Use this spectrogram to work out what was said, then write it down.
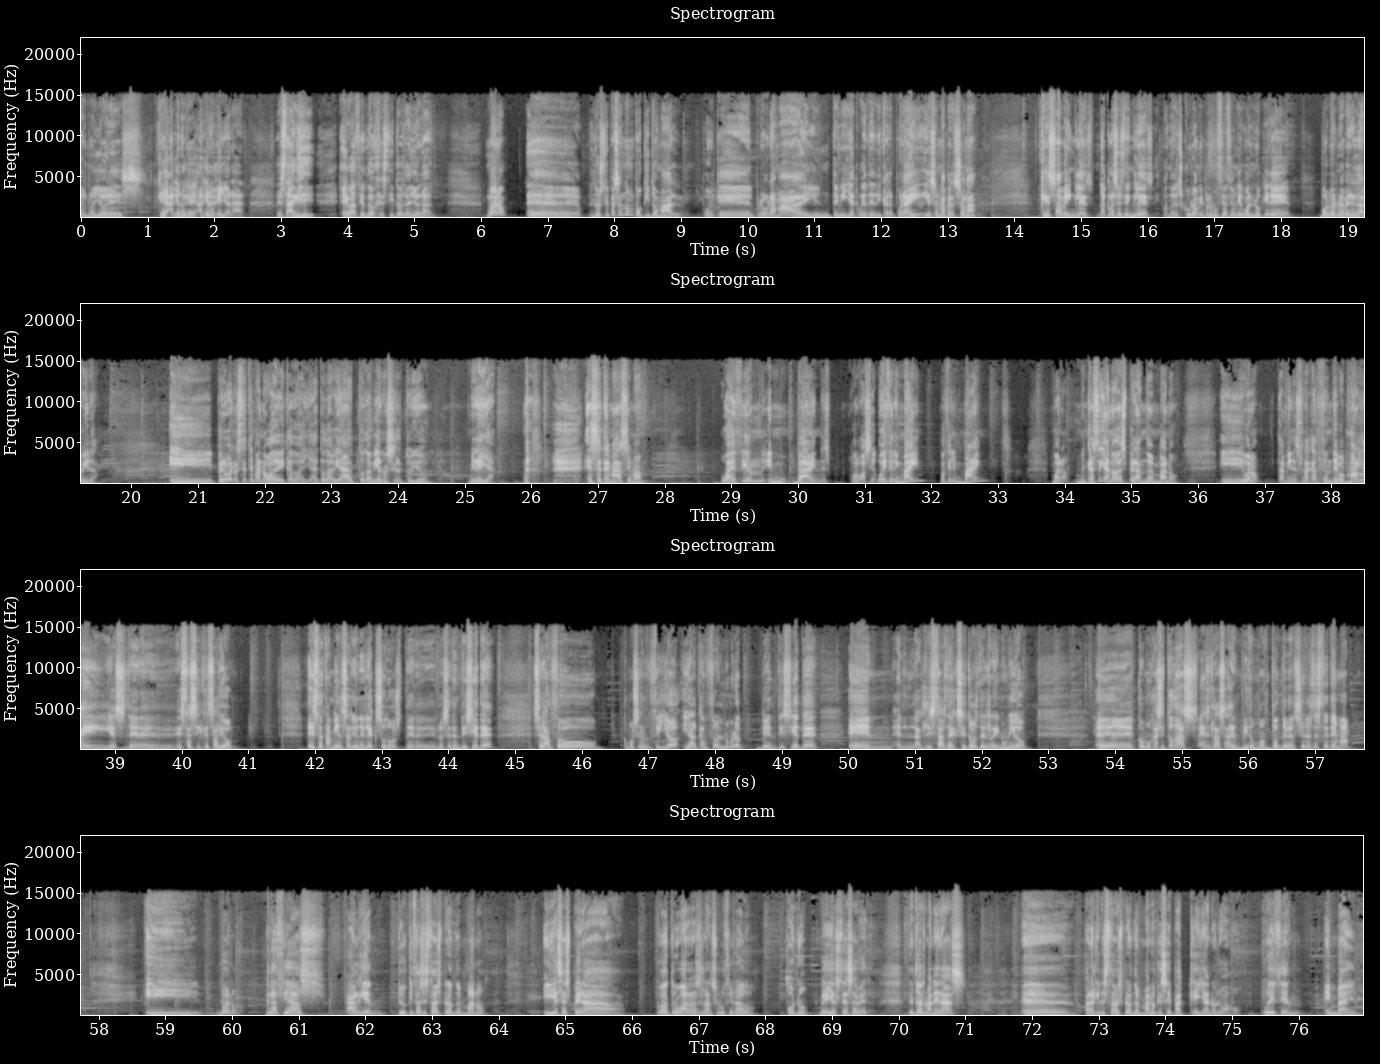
No llores. ¿Qué, a, que no, ¿A que no hay que llorar? Está aquí Eva haciendo gestitos de llorar. Bueno, eh, lo estoy pasando un poquito mal, porque el programa hay un temilla que voy a dedicar por ahí y es una persona que sabe inglés, da clases de inglés. Cuando descubra mi pronunciación igual no quiere volverme a ver en la vida. Y, pero bueno, este tema no va dedicado a ella, ¿eh? todavía, todavía no es el tuyo. Mireya. este tema se llama Waiting in Vine o algo así. Waiting in Vine. Waiting in Vine. Bueno, en castellano esperando en vano. Y bueno, también es una canción de Bob Marley y es de, de- esta sí que salió esta también salió en el Exodus de en el 77. Se lanzó como sencillo y alcanzó el número 27 en, las listas de éxitos del Reino Unido. Eh, como casi todas, las ha habido un montón de versiones de este tema. Y bueno, gracias a alguien, yo quizás estaba esperando en mano. Y esa espera, cuatro barras la han solucionado. O no, vaya usted a saber. De todas maneras, eh, para quien estaba esperando en mano, que sepa que ya no lo hago. Within in vain.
